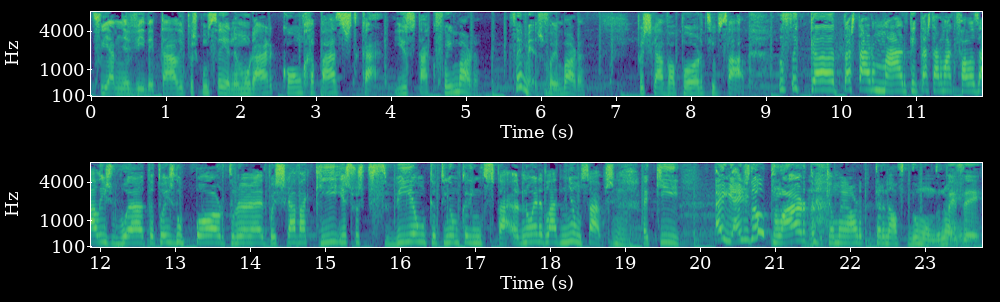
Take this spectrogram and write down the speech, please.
fui à minha vida e tal, e depois comecei a namorar com rapazes de cá. E o sotaque foi embora. Foi mesmo? Foi embora. Depois chegava ao Porto e o pessoal, não sei que, estás a armar, o que é que estás a armar que falas à Lisboa, tu és do Porto, não? Depois chegava aqui e as pessoas percebiam que eu tinha um bocadinho de sotaque, não era de lado nenhum, sabes? Hum. Aqui, ei, és do Porto, que é o maior turn-off do mundo, não é? Pois é,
